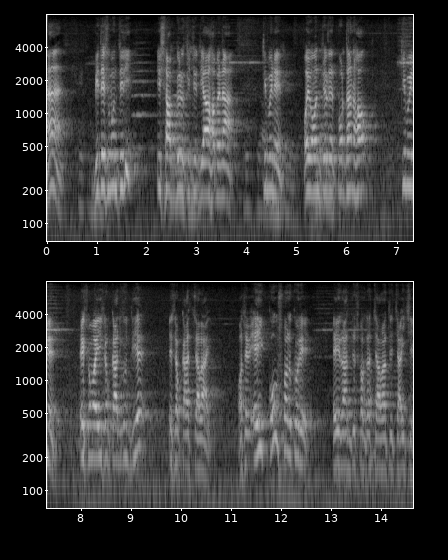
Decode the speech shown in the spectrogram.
হ্যাঁ বিদেশ মন্ত্রী এসবগুলো কিছু দেওয়া হবে না। কি বুঝলেন ওই অঞ্চলের প্রধান হও। কি বুঝলেন এই সময় এইসব কাজগুলো দিয়ে এসব কাজ চালায়। অতএব এই কৌশল করে এই রাজ্য সরকার চালাতে চাইছে।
